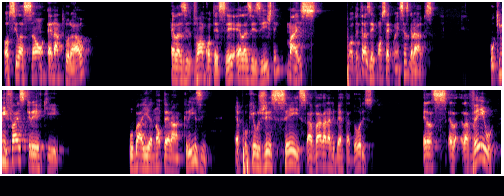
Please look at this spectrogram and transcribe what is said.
oscilação é natural, elas vão acontecer, elas existem, mas podem trazer consequências graves. O que me faz crer que o Bahia não terá uma crise é porque o G6, a vaga na Libertadores, ela, ela, ela veio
